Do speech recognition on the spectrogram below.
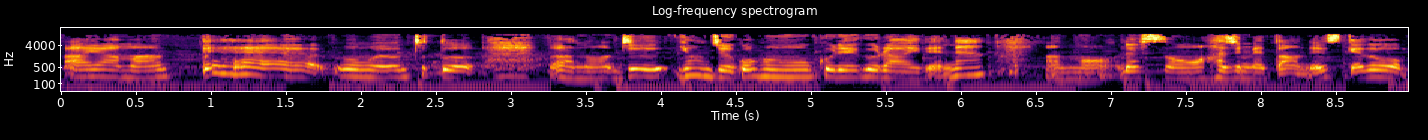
謝って、もうちょっと、あの、45分遅れぐらいでね、あの、レッスンを始めたんですけど、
